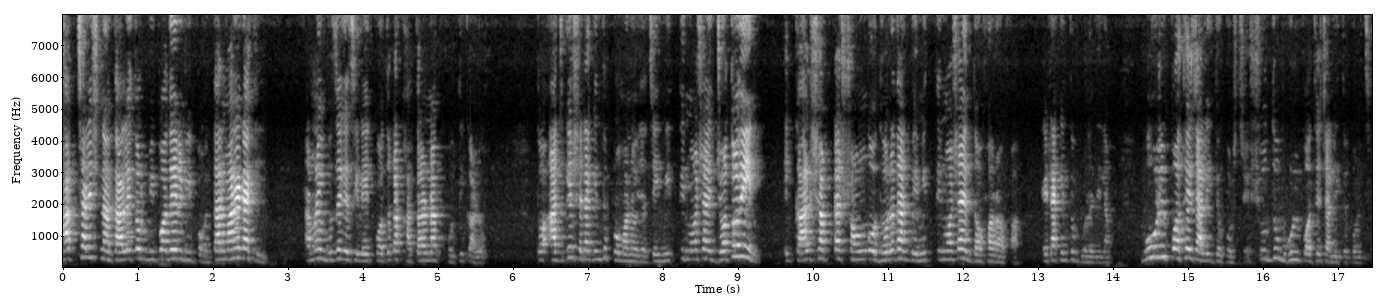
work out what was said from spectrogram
হাত ছাড়িস না, তাহলে তোর বিপদের বিপদ। তার মানেটা কি? আমরা বুঝে গেছিলে এ কতটা খাতারনাক, ক্ষতিকারক। তো আজকে সেটা কিন্তু প্রমাণ হয়ে যাচ্ছে। এই মৃত্যুর মশাই যতদিন এই কাল সাপটার সঙ্গ ধরে থাকবে মৃত্যুর মশাই দফা রফা। এটা কিন্তু বলে দিলাম। ভুল পথে চালিত করছে, শুধু ভুল পথে চালিত করছে।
